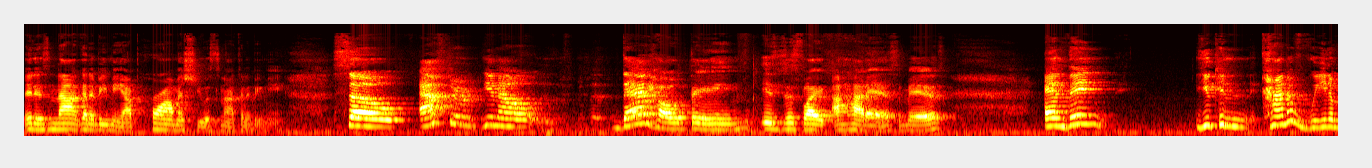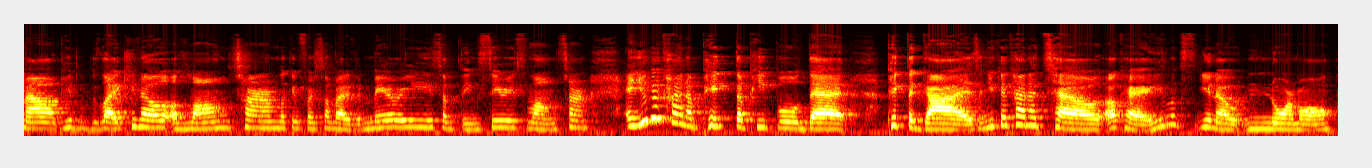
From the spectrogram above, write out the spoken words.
It is not gonna be me. I promise you, it's not gonna be me. So after, you know, that whole thing is just like a hot ass mess. And then you can kind of weed them out. People be like, you know, a long term looking for somebody to marry, something serious long term. And you can kind of pick the people that pick the guys and you can kind of tell, okay, he looks, you know, normal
